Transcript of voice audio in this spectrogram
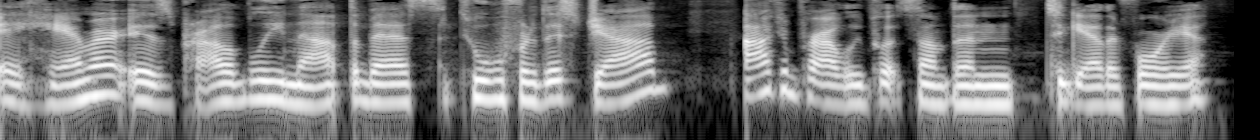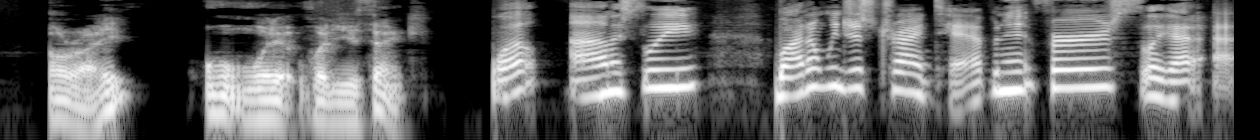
a hammer is probably not the best tool for this job. I could probably put something together for you. All right. What, what do you think? Well, honestly, why don't we just try tapping it first? Like, I, I,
